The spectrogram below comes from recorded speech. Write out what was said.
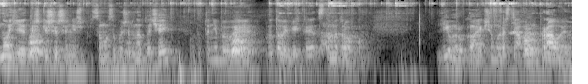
Ноги трішки ширше, ніж само собою ширина плечей. Тобто ніби ви готові бігти 100-метровку. Ліва рука, якщо ми розтягуємо правою,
